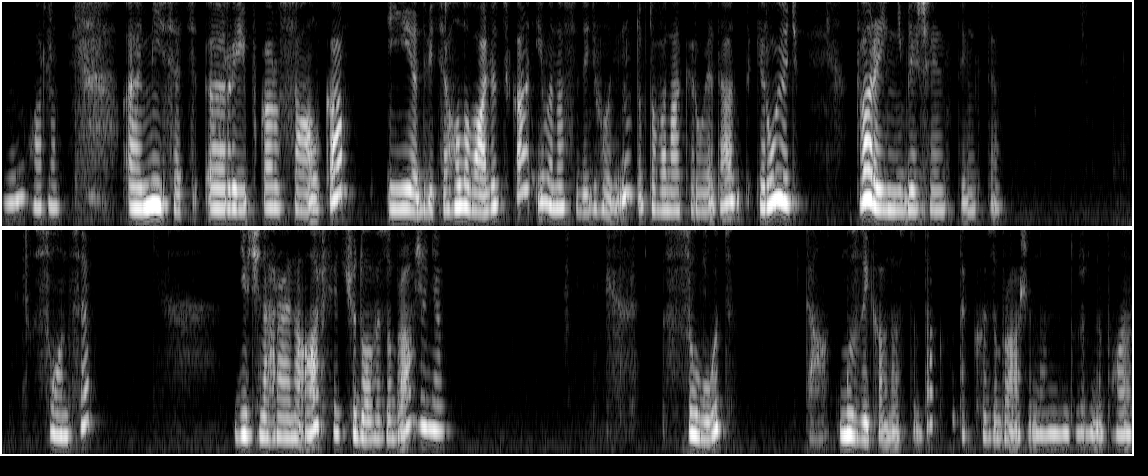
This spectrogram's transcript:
Ну, гарно. Е, Місяць рибка, русалка. І дивіться, голова людська, і вона сидить в голові. Ну, тобто вона керує, да? керують тваринні більше інстинкти. Сонце. Дівчина грає на арфі, чудове зображення. Суд. Так, музика в нас тут, так? Так зображена, дуже непогано.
